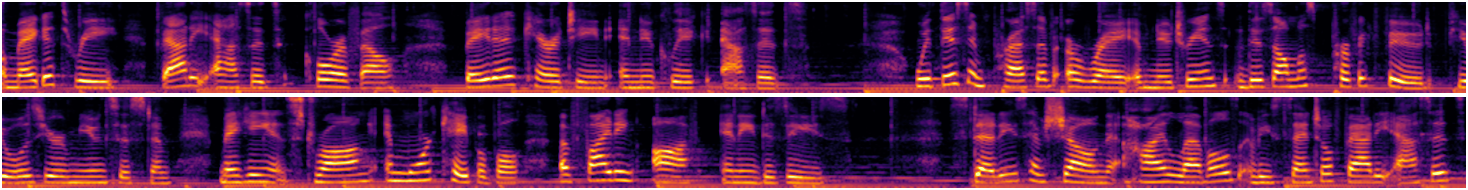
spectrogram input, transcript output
omega 3, fatty acids, chlorophyll, beta carotene, and nucleic acids. With this impressive array of nutrients, this almost perfect food fuels your immune system, making it strong and more capable of fighting off any disease. Studies have shown that high levels of essential fatty acids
